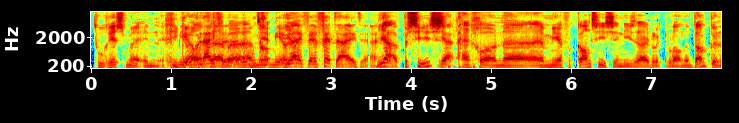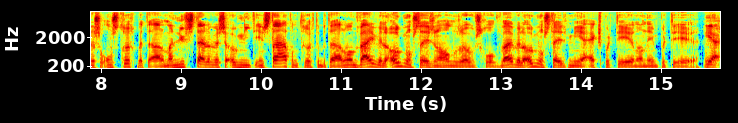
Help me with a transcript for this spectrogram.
toerisme in Meer Griekenland olijven, hebben. meer ja, olijven en vetten eten. ja, precies. Ja. En gewoon eh, meer vakanties in die zuidelijke landen. Dan kunnen ze ons terugbetalen. Maar nu stellen we ze ook niet in staat om terug te betalen. Want wij willen ook nog steeds een handelsoverschot. Wij willen ook nog steeds meer exporteren dan importeren. ja.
